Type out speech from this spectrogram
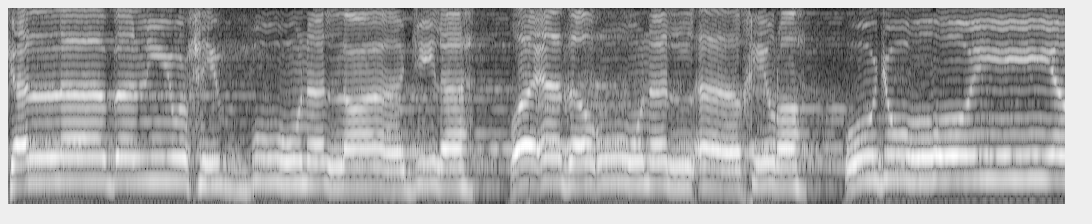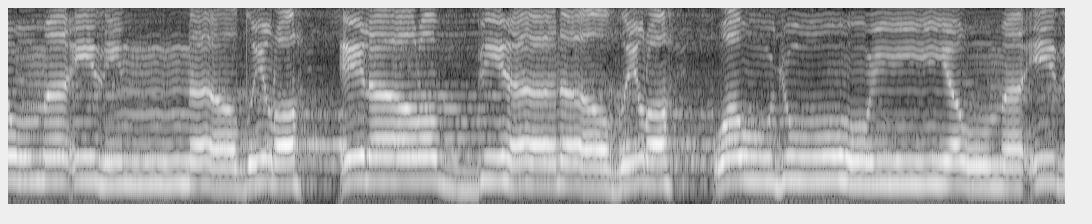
كلا بل يحبون العاجلة ويذرون الآخرة. وجوه يومئذ ناظرة إلى ربها ناظرة. ووجوه يومئذ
